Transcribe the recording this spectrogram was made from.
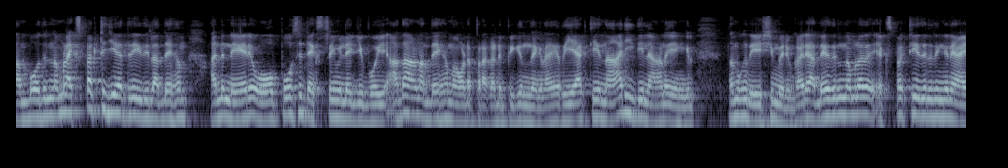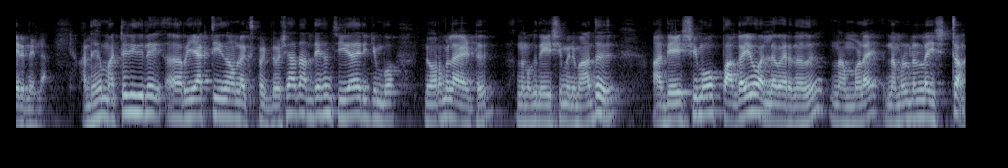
സംഭവത്തിൽ നമ്മൾ എക്സ്പെക്ട് ചെയ്യാത്ത രീതിയിൽ അദ്ദേഹം അതിന്റെ നേരെ ഓപ്പോസിറ്റ് എക്സ്ട്രീമിലേക്ക് പോയി. അതാണ് അദ്ദേഹം അവിടെ പ്രകടിപ്പിക്കുന്നതെങ്കിൽ അതായത് റിയാക്ട് ചെയ്യുന്ന ആ രീതിയിലാണ് എങ്കിൽ നമുക്ക് ദേഷ്യം വരും. കാര്യം അദ്ദേഹത്തിന് നമ്മൾ എക്സ്പെക്ട് ചെയ്തിരുന്നത് ഇങ്ങനെ ആയിരുന്നില്ല. അദ്ദേഹം മറ്റു രീതിയിൽ റിയാക്ട് ചെയ്യുന്ന നമ്മൾ എക്സ്പെക്ട് പക്ഷേ അത് അദ്ദേഹം ചെയ്യാതിരിക്കുമ്പോൾ നോർമലായിട്ട് നമുക്ക് ദേഷ്യം വരും. അത് ആ ദേഷ്യമോ പകയോ അല്ല വരുന്നത് നമ്മളെ നമ്മളുടെ ഇഷ്ടം.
